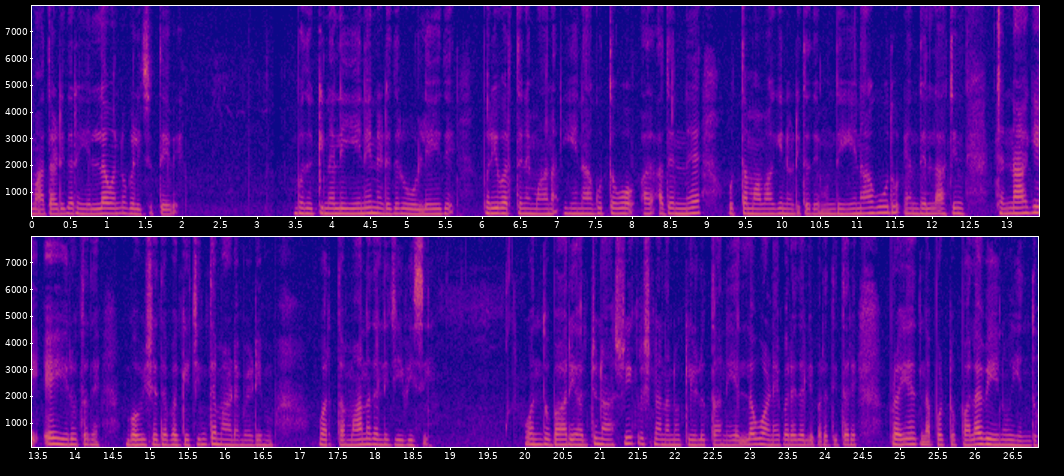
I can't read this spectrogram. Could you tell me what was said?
ಮಾತಾಡಿದರೆ ಎಲ್ಲವನ್ನು ಗಳಿಸುತ್ತೇವೆ. ಬದುಕಿನಲ್ಲಿ ಏನೇ ನಡೆದರೂ ಒಳ್ಳೆಯದೇ. ಪರಿವರ್ತನೆ ಮಾನ ಏನಾಗುತ್ತವೋ ಅದನ್ನೇ ಉತ್ತಮವಾಗಿ ನಡೀತದೆ. ಮುಂದೆ ಏನಾಗುವುದು ಎಂದೆಲ್ಲ ಚಿನ್, ಚೆನ್ನಾಗಿಯೇ ಇರುತ್ತದೆ. ಭವಿಷ್ಯದ ಬಗ್ಗೆ ಚಿಂತೆ ಮಾಡಬೇಡಿ. ವರ್ತಮಾನದಲ್ಲಿ ಜೀವಿಸಿ. ಒಂದು ಬಾರಿ ಅರ್ಜುನ ಶ್ರೀಕೃಷ್ಣನನ್ನು ಕೇಳುತ್ತಾನೆ, ಎಲ್ಲವೂ ಹಣೆಬರಹದಲ್ಲಿ ಬರೆದಿದ್ದರೆ ಪ್ರಯತ್ನಪಟ್ಟು ಫಲವೇನು ಎಂದು.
